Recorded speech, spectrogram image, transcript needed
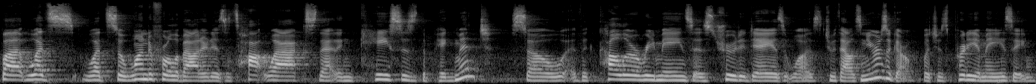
but what's what's so wonderful about it is it's hot wax that encases the pigment, so the color remains as true today as it was 2,000 years ago, which is pretty amazing.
